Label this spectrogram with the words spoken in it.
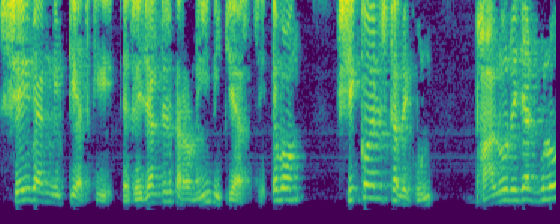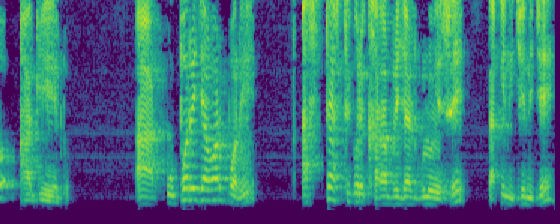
সেই ব্যাংক নিফটি আজকে রেজাল্টের কারণেই নিচে আসছে। এবং সিকোয়েন্সটা দেখুন, ভালো রেজাল্টগুলো আগে এলো। আর উপরে যাওয়ার পরে আস্তে আস্তে করে খারাপ রেজাল্টগুলো এসে তাকে নিচে নিচে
